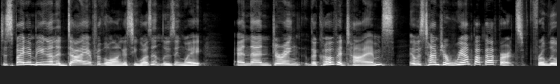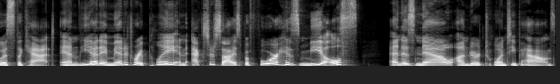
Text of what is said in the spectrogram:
Despite him being on a diet for the longest, he wasn't losing weight. And then during the COVID times, it was time to ramp up efforts for Lewis the cat. And he had a mandatory play and exercise before his meals and is now under 20 pounds.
